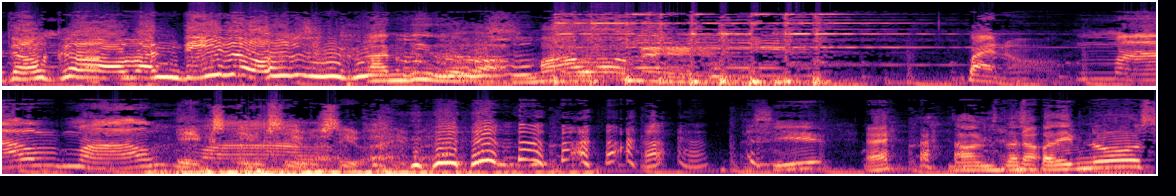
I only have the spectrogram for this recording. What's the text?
toca bandidos! Bandidos. Malament! Bueno, Mal, mal, mal. Exclusiva. Així, eh? doncs despedim-nos.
